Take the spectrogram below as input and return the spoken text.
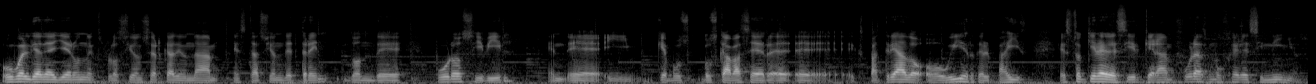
Hubo el día de ayer una explosión cerca de una estación de tren donde puro civil eh, y que buscaba ser eh, eh, expatriado o huir del país. Esto quiere decir que eran puras mujeres y niños,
